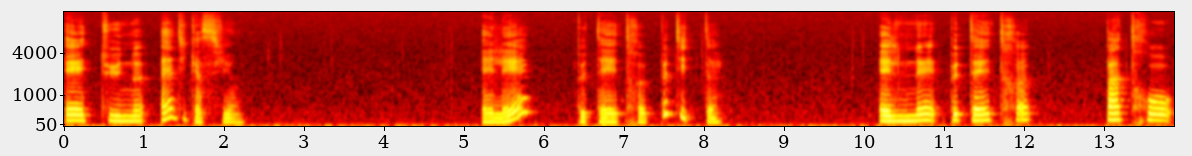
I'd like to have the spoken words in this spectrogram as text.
est une indication. Elle est peut-être petite. Elle n'est peut-être pas trop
